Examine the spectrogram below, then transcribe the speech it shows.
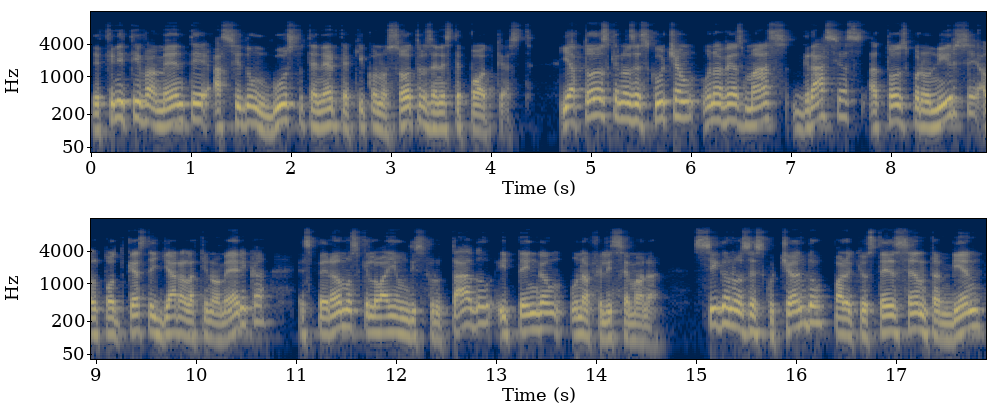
Definitivamente ha sido un gusto tenerte aquí con nosotros en este podcast. Y a todos que nos escuchan, una vez más, gracias a todos por unirse al podcast de Yara Latinoamérica. Esperamos que lo hayan disfrutado y tengan una feliz semana. Síganos escuchando para que ustedes sean también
